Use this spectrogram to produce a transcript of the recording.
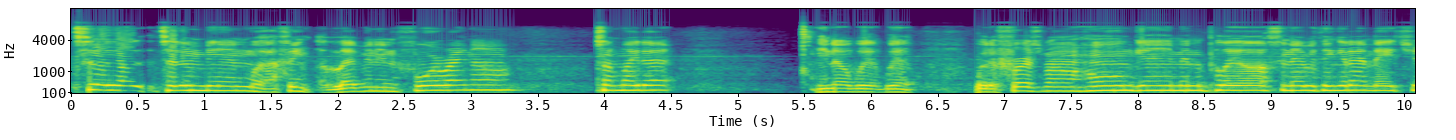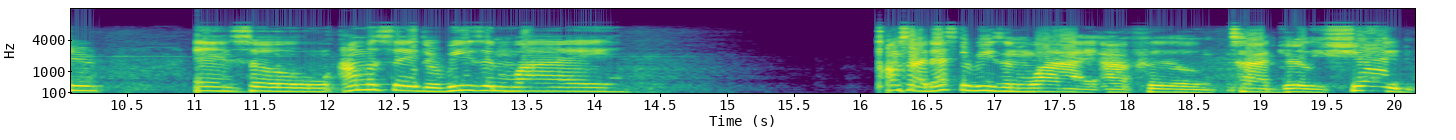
to to them being what I think eleven and four right now, something like that. You know, with with with a first round home game in the playoffs and everything of that nature. And so I'm gonna say the reason why I'm sorry, that's the reason why I feel Todd Gurley should,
